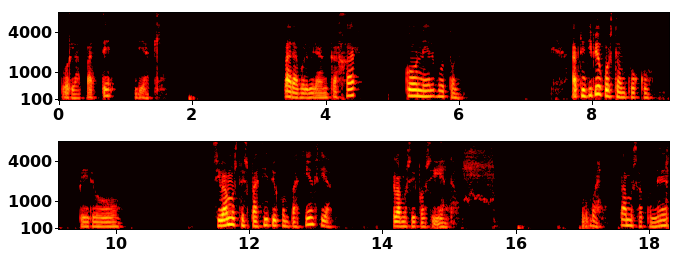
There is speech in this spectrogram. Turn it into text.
por la parte de aquí para volver a encajar con el botón. Al principio cuesta un poco pero si vamos despacito y con paciencia lo vamos a ir consiguiendo. Bueno vamos a poner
